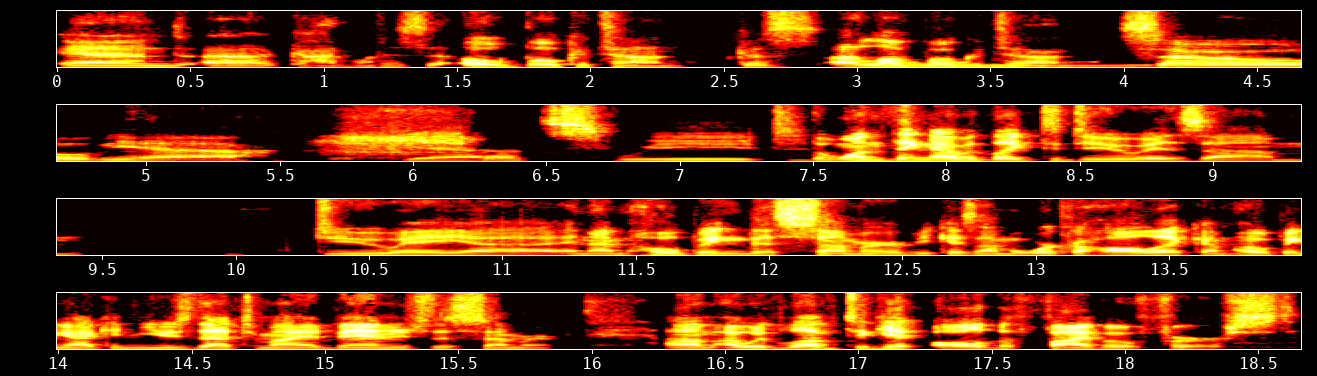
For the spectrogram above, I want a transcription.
And uh, God, what is it? Oh, Bo Katan, because I love Bo Ooh. Katan. So yeah. Yeah. That's sweet. The one thing I would like to do is um do a uh and I'm hoping this summer because I'm a workaholic, I'm hoping I can use that to my advantage this summer. Um I would love to get all the 501st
